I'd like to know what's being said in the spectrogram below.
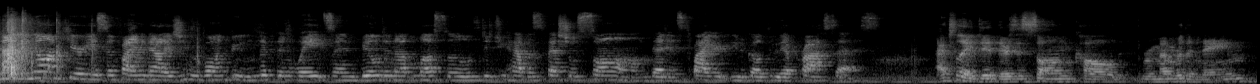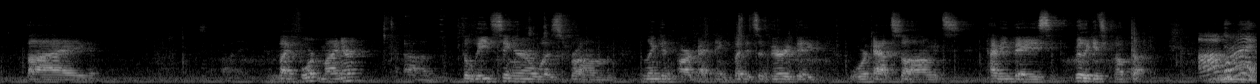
Now, you know I'm curious in finding out as you were going through lifting weights and building up muscles, did you have a special song that inspired you to go through that process? Actually, I did. There's this song called Remember the Name by, by Fort Minor. Um, the lead singer was from Linkin Park, I think, but it's a very big workout song. It's heavy bass, it really gets you pumped up. All right.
